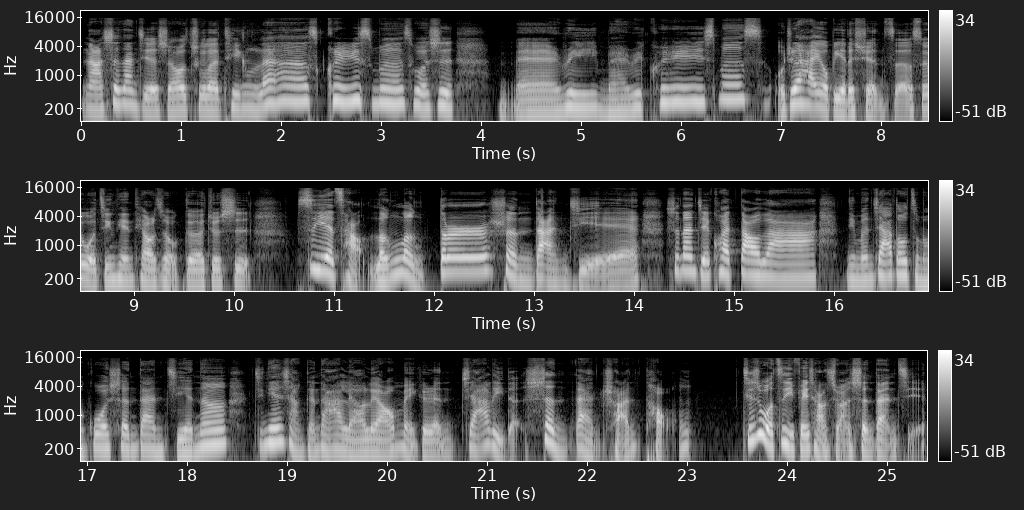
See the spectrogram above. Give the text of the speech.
那圣诞节的时候，除了听《Last Christmas》或者是 Merry Merry Christmas，我觉得还有别的选择，所以我今天挑的这首歌就是四叶草冷冷的圣诞节。圣诞节快到啦，你们家都怎么过圣诞节呢？今天想跟大家聊聊每个人家里的圣诞传统。其实我自己非常喜欢圣诞节。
